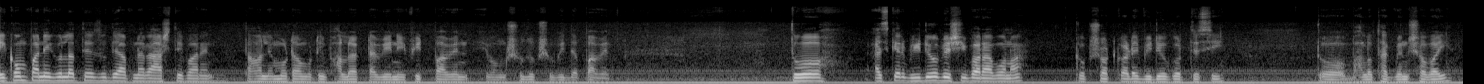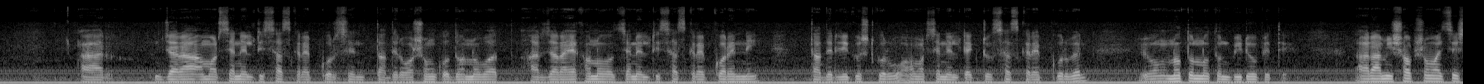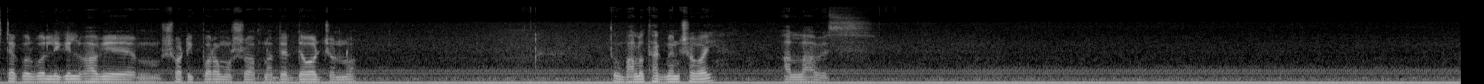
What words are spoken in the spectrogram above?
এই কোম্পানিগুলোতে যদি আপনারা আসতে পারেন, তাহলে মোটামুটি ভালো একটা বেনিফিট পাবেন এবং সুযোগ সুবিধা পাবেন। তো আজকের ভিডিও বেশি বাড়াবো না, খুব শর্টকাটে ভিডিও করতেছি। তো ভালো থাকবেন সবাই। আর যারা আমার চ্যানেলটি সাবস্ক্রাইব করছেন, তাদের অসংখ্য ধন্যবাদ। আর যারা এখনও চ্যানেলটি সাবস্ক্রাইব করেননি, তাদের রিকোয়েস্ট করব আমার চ্যানেলটা একটু সাবস্ক্রাইব করবেন এবং নতুন নতুন ভিডিও পেতে। আর আমি সব সময় চেষ্টা করব লিগেলভাবে সঠিক পরামর্শ আপনাদের দেওয়ার জন্য। তো ভালো থাকবেন সবাই। আল্লাহ হাফেজ।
